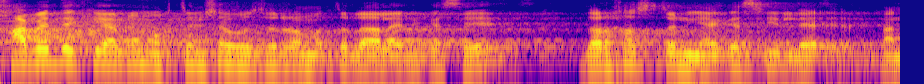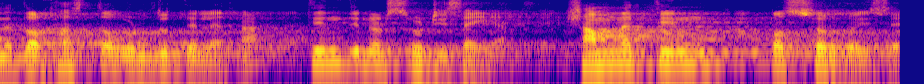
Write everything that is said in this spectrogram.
খাবে দেখি আমি মুফতিন শাহ হুজুর রহমতুল্লাহ আলাইয়ের কাছে দরখাস্ত নিয়ে গেছি মানে দরখাস্ত উর্দুতে লেখা, তিন দিনের ছুটি চাইয়া। সামনে তিন বছর রয়েছে।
